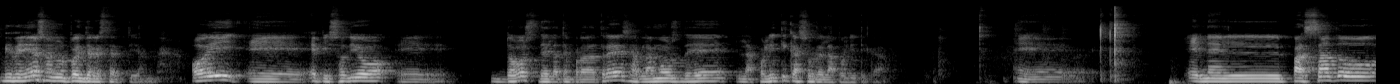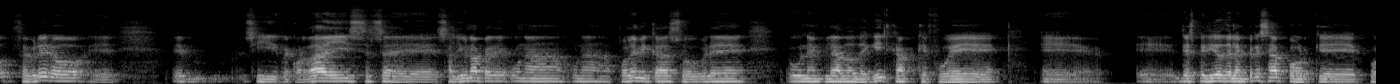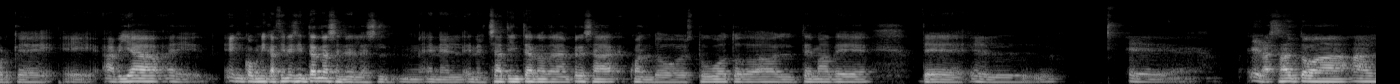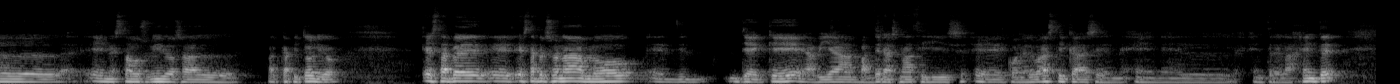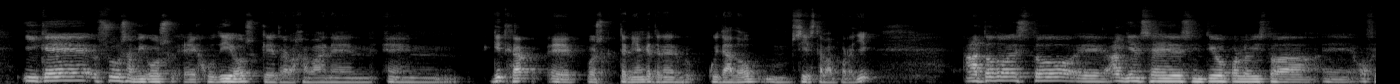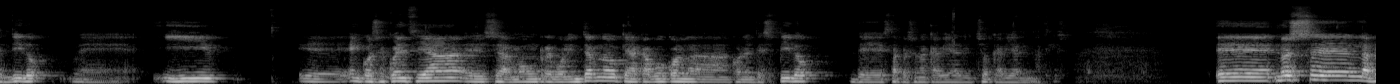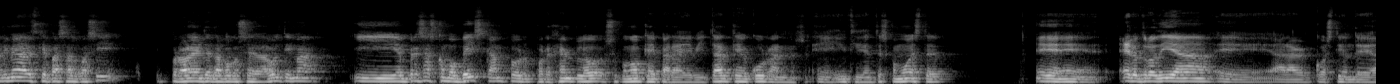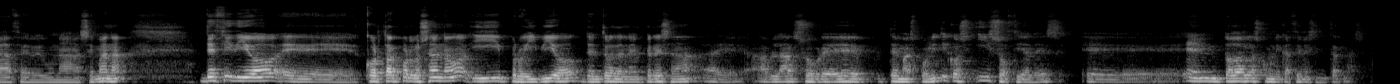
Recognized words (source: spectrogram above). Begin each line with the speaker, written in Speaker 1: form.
Speaker 1: Bienvenidos a Null Point Reception. Hoy, eh, episodio 2 eh, de la temporada 3, hablamos de la política sobre la política. Eh, en el pasado febrero, si recordáis, salió una, una, polémica sobre un empleado de GitHub que fue eh, despedido de la empresa porque, porque eh, había eh, en comunicaciones internas, en el, en, el, en el, chat interno de la empresa, cuando estuvo todo el tema de, el, el, asalto al, en Estados Unidos al, al Capitolio, esta, esta, persona habló de, que había banderas nazis con esvásticas en, entre la gente y que sus amigos eh, judíos que trabajaban en, GitHub eh, pues tenían que tener cuidado mm, si estaban por allí. A todo esto eh, alguien se sintió por lo visto ofendido y en consecuencia se armó un revuelo interno que acabó con, la, con el despido de esta persona que había dicho que había nazis. no es la primera vez que pasa algo así probablemente tampoco sea la última. Y empresas como Basecamp, por, ejemplo, supongo que para evitar que ocurran eh, incidentes como este, eh, el otro día, eh, ahora cuestión de hace una semana, decidió cortar por lo sano y prohibió dentro de la empresa hablar sobre temas políticos y sociales en todas las comunicaciones internas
